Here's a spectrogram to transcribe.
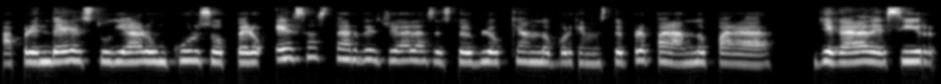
aprender estudiar un curso, pero esas tardes yo ya las estoy bloqueando porque me estoy preparando para llegar a decir,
